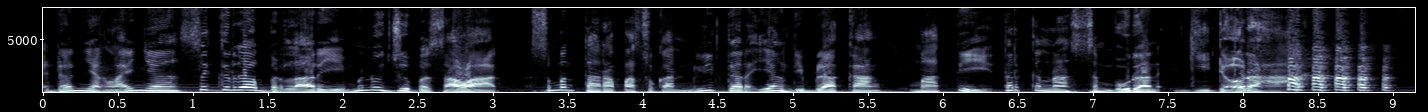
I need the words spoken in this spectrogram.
dan yang lainnya segera berlari menuju pesawat, sementara pasukan militer yang di belakang mati terkena semburan Ghidorah.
